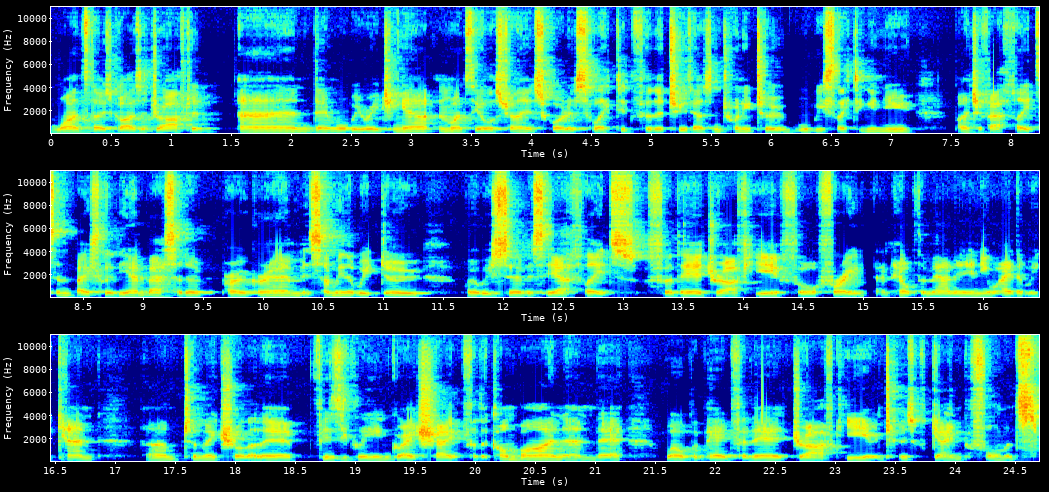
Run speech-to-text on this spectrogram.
once those guys are drafted, and then we'll be reaching out. And once the All Australian squad is selected for the 2022, we'll be selecting a new bunch of athletes. And basically, the ambassador program is something that we do where we service the athletes for their draft year for free and help them out in any way that we can um, to make sure that they're physically in great shape for the combine and they're well prepared for their draft year in terms of game performance.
